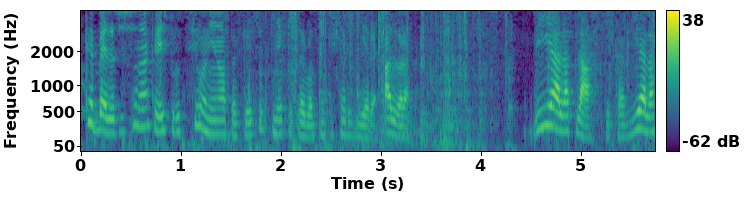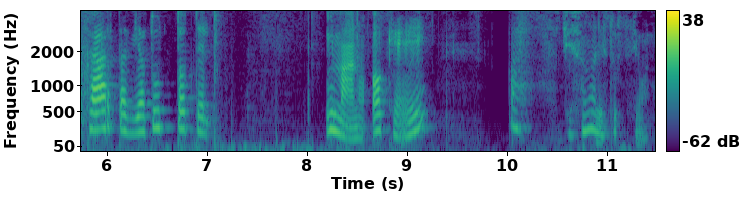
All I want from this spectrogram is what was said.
che bello, ci sono anche le istruzioni, no? Perché le istruzioni potrebbero sempre servire. Allora, via la plastica, via la carta, via tutto in mano, ok? Oh, ci sono le istruzioni.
